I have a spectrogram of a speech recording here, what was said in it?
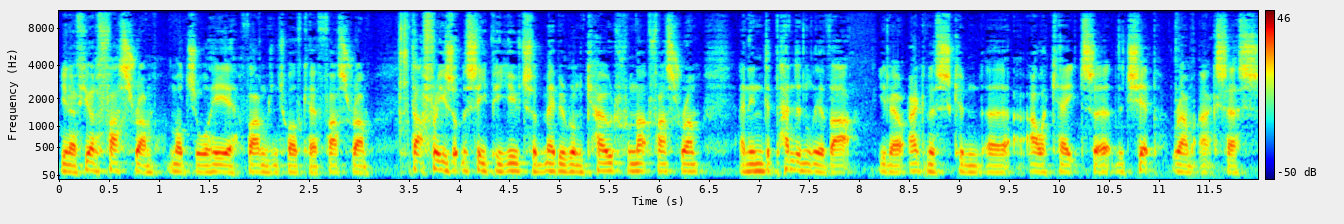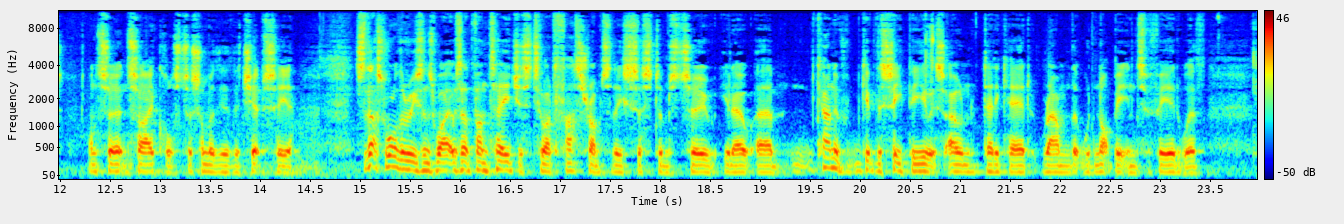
You know, if you had a fast RAM module here, 512k fast RAM, that frees up the CPU to maybe run code from that fast RAM, and independently of that, you know, Agnus can uh, allocate uh, the chip RAM access on certain cycles to some of the other chips here. So that's one of the reasons why it was advantageous to add fast RAM to these systems to, you know, um, kind of give the CPU its own dedicated RAM that would not be interfered with,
